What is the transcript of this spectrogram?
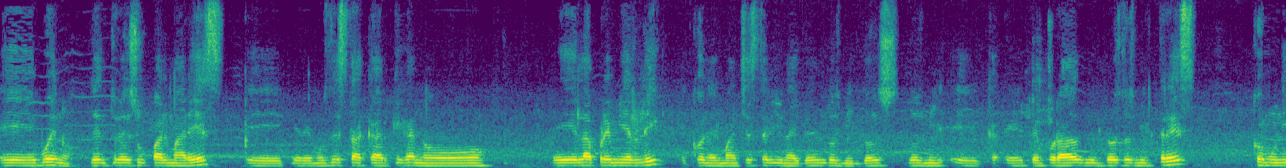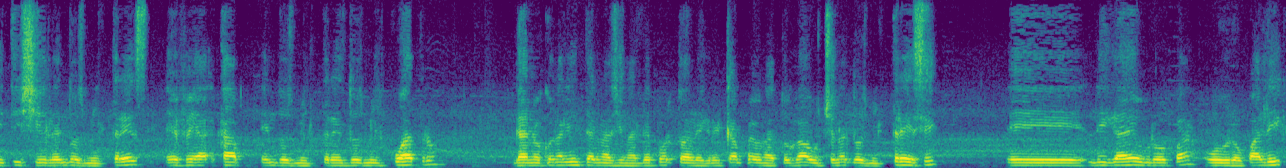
Eh, bueno, dentro de su palmarés queremos destacar que ganó la Premier League con el Manchester United en 2002, 2000, temporada 2002-2003, Community Shield en 2003, FA Cup en 2003-2004, ganó con el Internacional de Porto Alegre el Campeonato Gaucho en el 2013, Liga de Europa o Europa League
